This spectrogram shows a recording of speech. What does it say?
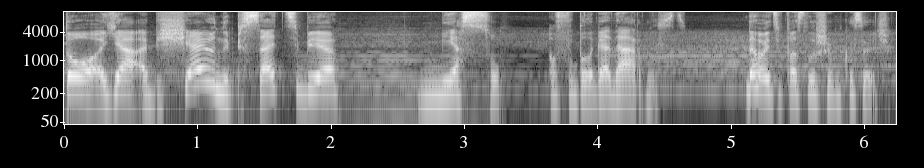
то я обещаю написать тебе мессу в благодарность. Давайте послушаем кусочек.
